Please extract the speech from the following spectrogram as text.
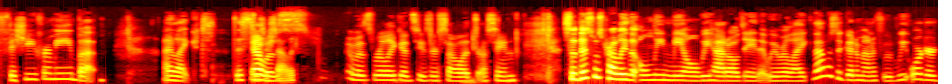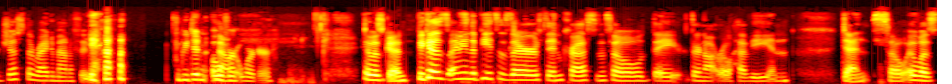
fishy for me, but I liked this Caesar was, salad. It was really good Caesar salad dressing. So this was probably the only meal we had all day that we were like, that was a good amount of food. We ordered just the right amount of food. Yeah. We didn't over order. It was good because I mean the pizzas are thin crust and so they they're not real heavy and dense. So it was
